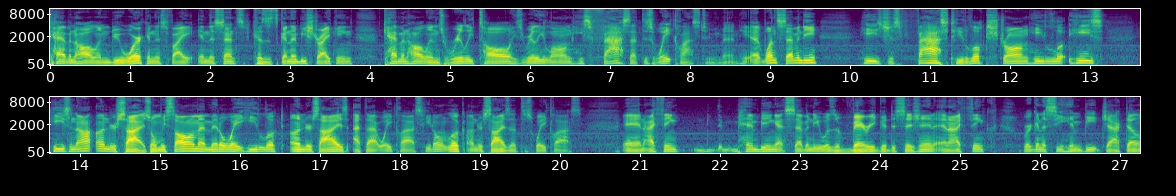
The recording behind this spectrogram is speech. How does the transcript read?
Kevin Holland do work in this fight in the sense because it's gonna be striking. Kevin Holland's really tall. He's really long. He's fast at this weight class too, man. He, at 170, He's just fast. He looks strong. He look he's he's not undersized. When we saw him at middleweight, he looked undersized at that weight class. He don't look undersized at this weight class. And I think him being at 70 was a very good decision. And I think we're going to see him beat Jack Della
